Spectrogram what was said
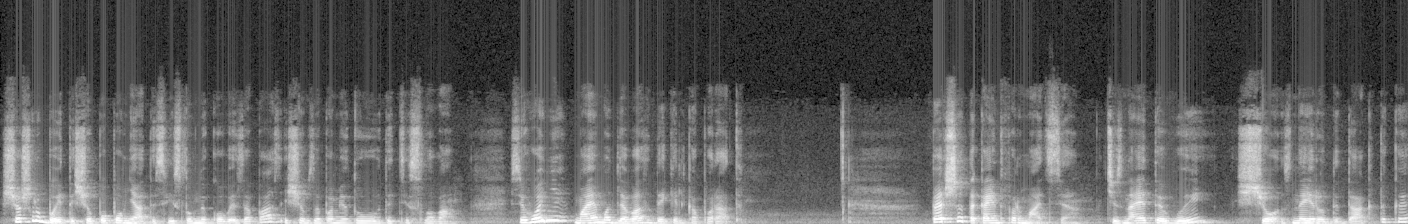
Що ж робити, щоб поповняти свій словниковий запас і щоб запам'ятовувати ці слова? Сьогодні маємо для вас декілька порад. Перша така інформація. Чи знаєте ви, що з нейродидактики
